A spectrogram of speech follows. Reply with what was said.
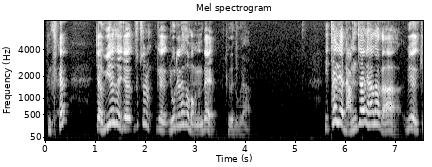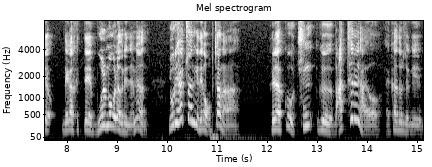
근데, 자, 위에서 이제 숙소를, 요리를 해서 먹는데, 그 누구야. 이탈리아 남자애 하나가, 위에 이렇게 내가 그때 뭘 먹으려고 그랬냐면, 요리할 줄 아는 게 내가 없잖아. 그래갖고, 중, 그, 마트를 가요. 에콰도르 저기,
